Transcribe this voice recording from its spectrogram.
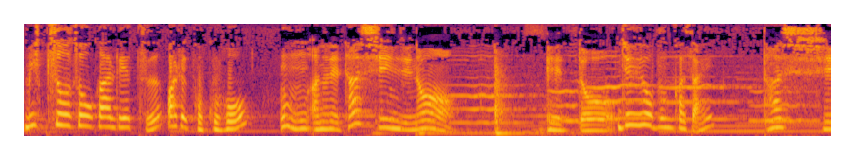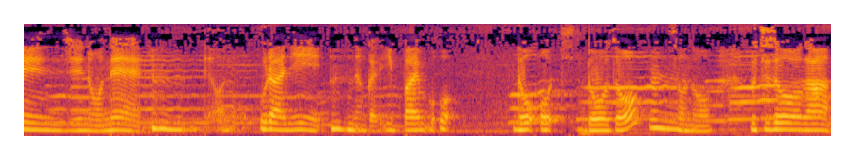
三つお像があるやつ？あれ国宝？うんうん。あのね、達真寺の、えっと、重要文化財？達真寺のね、うん。あの裏にうん。なんかいっぱいおどお銅像、うん。その仏像が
